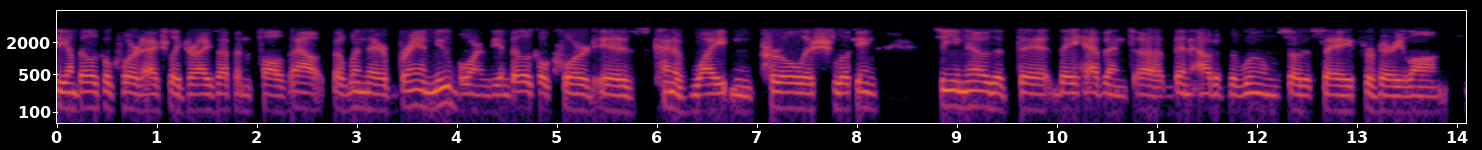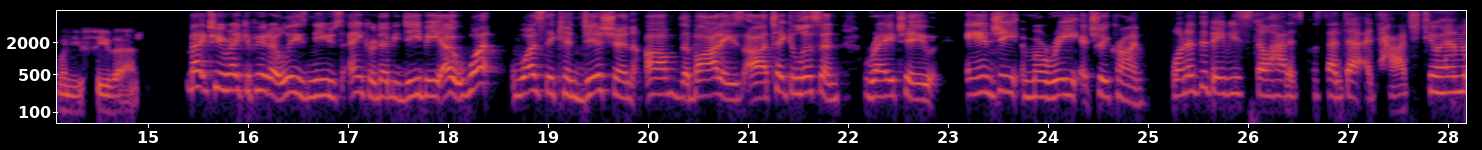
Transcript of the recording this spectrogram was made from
the umbilical cord actually dries up and falls out. But when they're brand newborn, the umbilical cord is kind of white and pearlish looking, so you know that the, they haven't uh, been out of the womb, so to say, for very long when you see that. Back to Ray Caputo, Lee's News anchor, WDBO. What was the condition of the bodies? Uh, take a listen, Ray, to Angie Marie at True Crime. One of the babies still had his placenta attached to him,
